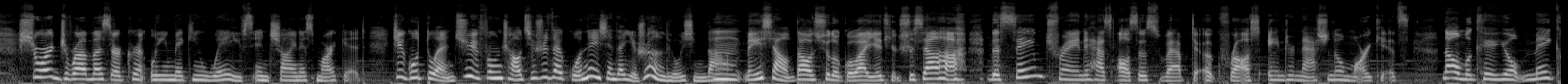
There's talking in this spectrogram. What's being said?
Short dramas are currently making waves in China's market。这股短剧风潮，其实在国内现在也是很流行的。嗯，没想到去了国外也挺吃香哈。The same trend has also swept across international markets。那我们可以用 make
